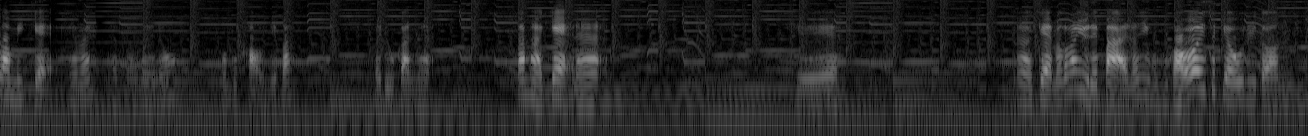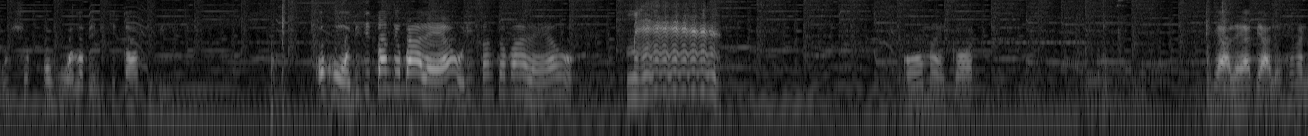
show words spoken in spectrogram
เรามีแกะใช่ไหมแถวๆไหนเนาะบนภูเขานี้ปะไปดูกันนะฮะตามหาแกะนะฮะโอเค อ่าแกะมันก็ต้องอยู่ในป่าแล้วอยู่บนภูเขาเอ้ยสเกลดิตอนอุ้ยชุบโอ้โหหลบเป็นดิจิตอลทีวีโอ้โหดิจิตอลก็บ้าแล้วดิจิตอลก็บ้าแล้วแม่โอ้ my god อย่าเลยครับอย่าเลยให้มัน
